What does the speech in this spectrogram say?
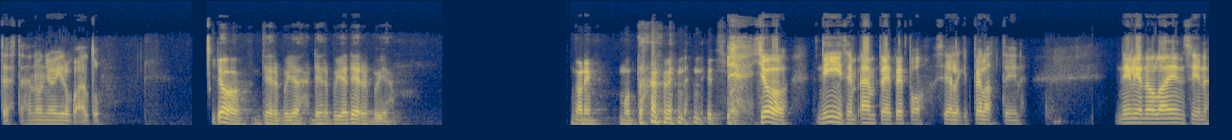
Tästähän on jo irvailtu. Joo, derbyjä, derbyjä, derbyjä. No niin, mutta mennään nyt. Joo, niin se MP Pepo sielläkin pelattiin. 4-0 ensin.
